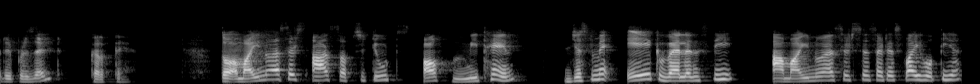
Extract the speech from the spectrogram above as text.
रिप्रेजेंट करते हैं। तो amino acids are substitutes of methane जिसमें एक वैलेंसी अमाइनो एसिड से सेटिस्फाई होती है।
